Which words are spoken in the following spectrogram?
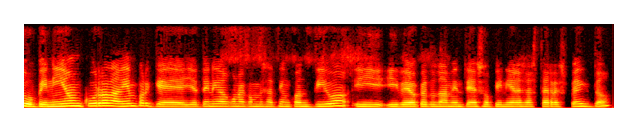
tu opinión, Curro, también, porque yo he tenido alguna conversación contigo y, veo que tú también tienes opiniones a este respecto.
